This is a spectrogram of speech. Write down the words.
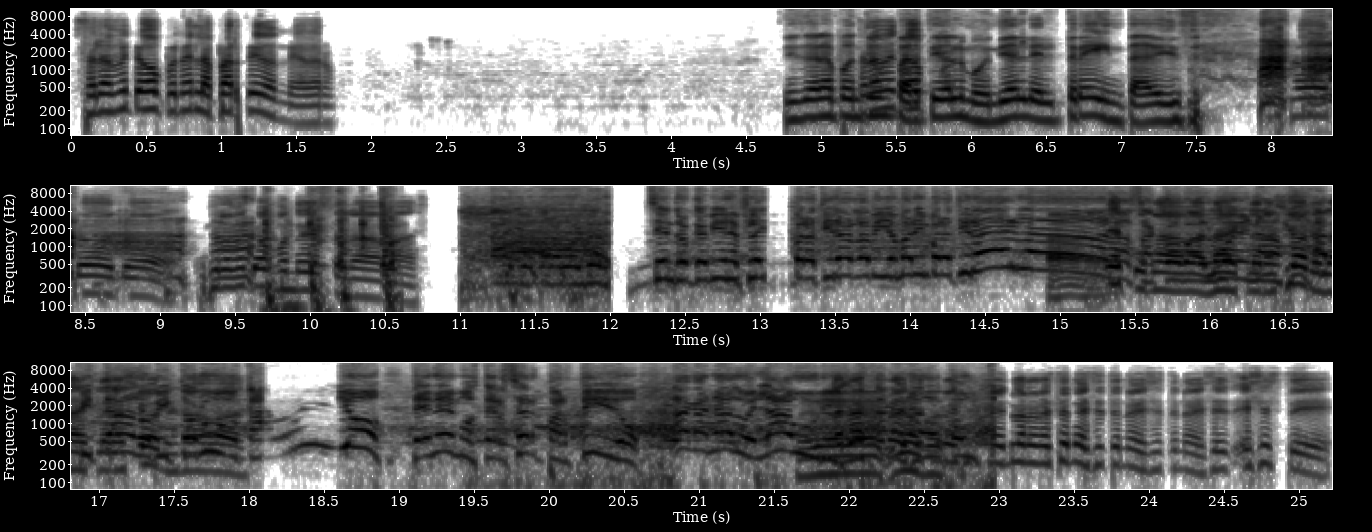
solamente voy a poner la parte donde, a ver, Dice, ahora ponte un Solamente a partido del Mundial del 30, dice. no, no, no, solamente voy a poner esto nada más. Para volver. Centro que viene Flake para tirarla, Villamarín para tirarla. la Esto sacó Balbuena. Ha pitado Víctor Hugo. Carrillo. Tenemos tercer partido. Ha ganado el Auri. Ah, Ah, no, este no, este con no, este no, este es, este no es, este no es, es, es este,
